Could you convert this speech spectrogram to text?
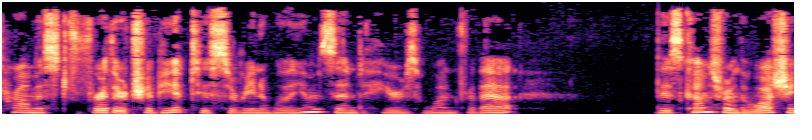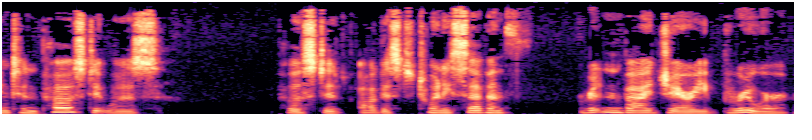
promised further tribute to Serena Williams, and here's one for that. This comes from the Washington Post. It was posted August 27th, written by Jerry Brewer.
